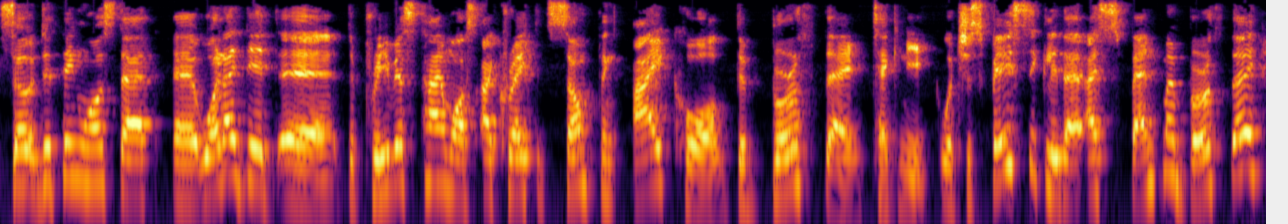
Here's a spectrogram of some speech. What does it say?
So the thing was that uh, what I did uh, the previous time was I created something I call the birthday technique, which is basically that I spent my birthday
